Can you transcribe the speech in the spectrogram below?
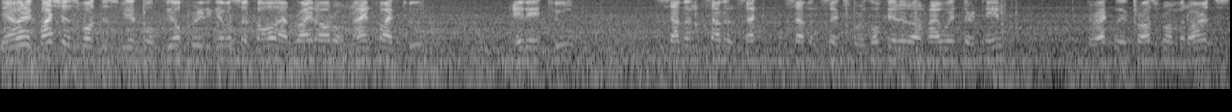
If you have any questions about this vehicle, feel free to give us a call at Ride Auto 952 882 7776. We're located on Highway 13, directly across from Menards,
